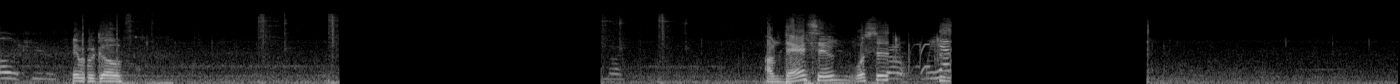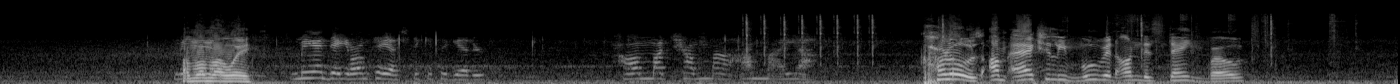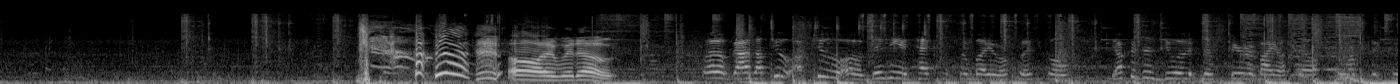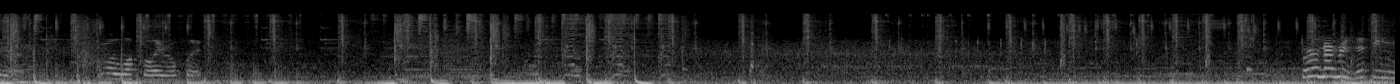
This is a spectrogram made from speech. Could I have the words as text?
Oh shoot. Here we go. I'm dancing. What's this? Bro, we have. Me I'm on my way. Me and Deontay are sticking together. Hama chama hama. Carlos, I'm actually moving on this thing, bro. oh, it went out. What up, guys? I'm too, I'm too uh, busy in somebody real quick, so y'all could just do it the spirit by yourself. So I'm, to, I'm gonna walk away real quick. Who remembers this thing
